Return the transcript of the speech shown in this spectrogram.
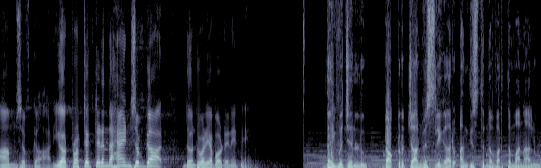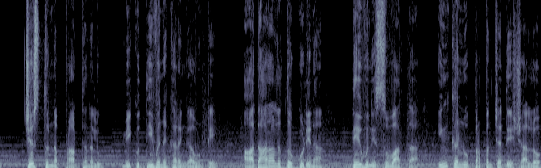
arms of God you are protected in the hands of God don't worry about anything దైవజనులు డాక్టర్ జాన్ వెస్లీ గారు అందిస్తున్న వర్తమానాలు చేస్తున్న ప్రార్థనలు మీకు దీవెనకరంగా ఉంటే ఆధారాలతో కూడిన దేవుని సువార్త ఇంకనూ ప్రపంచ దేశాల్లో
